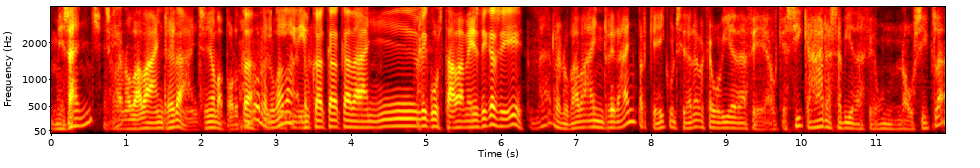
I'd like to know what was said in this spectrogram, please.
més anys... Es renovava any rere any, senyor Laporta. Bueno, renovava- I, I diu que, que cada any li costava més dir que sí. Va, renovava any rere any perquè ell considerava que ho havia de fer. El que sí que ara s'havia de fer un nou cicle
